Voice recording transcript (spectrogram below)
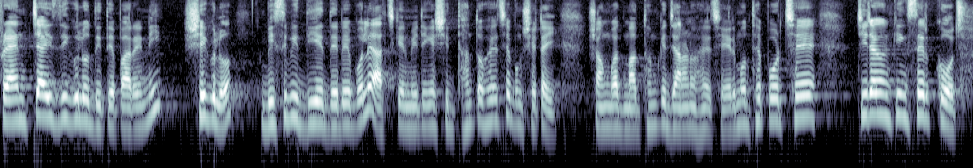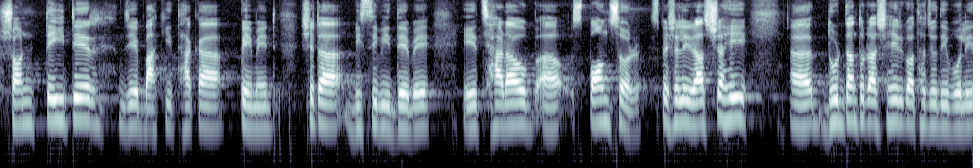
ফ্র্যাঞ্চাইজিগুলো দিতে পারেনি, সেগুলো বিসিবি দিয়ে দেবে বলে আজকের মিটিংয়ে সিদ্ধান্ত হয়েছে এবং সেটাই সংবাদ মাধ্যমকে জানানো হয়েছে। এর মধ্যে পড়ছে, চিটাগাং কিংসের কোচ শন টেইটের যে বাকি থাকা পেমেন্ট, সেটা বিসিবি দেবে। এছাড়াও স্পন্সর, স্পেশালি রাজশাহী দুর্দান্ত রাজশাহীর কথা যদি বলি,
